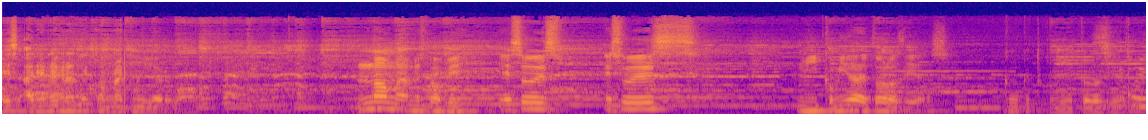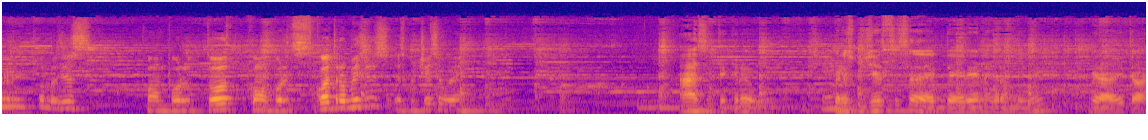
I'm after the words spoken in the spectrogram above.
Es Ariana Grande con Mac Miller, güey. No mames, papi. Eso es. Eso es. Mi comida de todos los días. Como que tu comida todos los días, rey. Todos los días. Como por, dos, como por cuatro meses escuché ese güey. Ah, sí te creo, güey. Sí. Pero escuchaste esa de, de Ariana Grande, güey. Mira, ahí te va.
